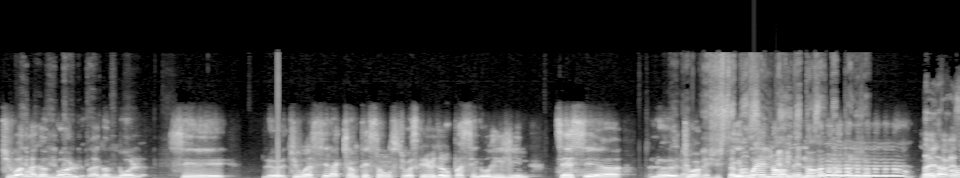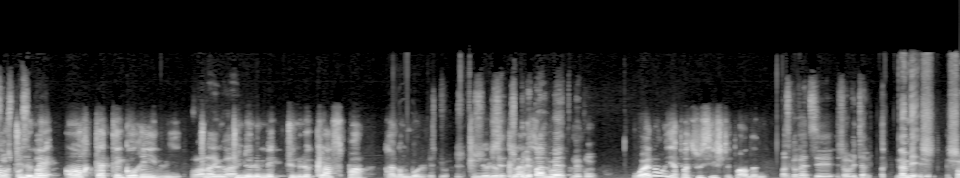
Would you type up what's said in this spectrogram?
tu vois, Dragon Ball, Dragon Ball, c'est le, tu vois, c'est la quintessence. Tu vois ce que je veux dire ou pas C'est l'origine. Tu sais, c'est euh, le, Alors, tu vois. Et justement, ouais, c'est le non, mais non, non, non, non, non, non, non, non. Non, il a raison, hors- je tu pense le pas. mets hors catégorie, lui. Voilà, tu, ne, ouais. tu ne le mets, tu ne le classes pas, Dragon Ball. Je, Tu ne le je- je classes voulais pas le pas. mettre, mais bon. Ouais, non, il y a pas de souci, je te pardonne. Parce qu'en fait, c'est, j'ai envie de dire, Non, mais je-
